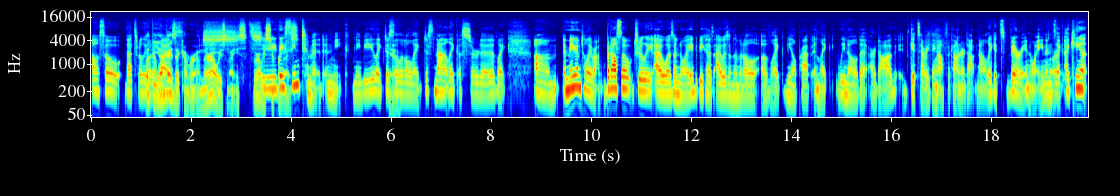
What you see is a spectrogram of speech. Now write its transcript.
also that's really but what the it young was. guys that come around, they're always nice. They're always See, super they nice. Seemed timid and meek, maybe like just Yeah. a little like just not like assertive, like um and maybe I'm totally wrong. But also truly I was annoyed because I was in the middle of like meal prep and like we know that our dog gets everything off the countertop now. Like it's very annoying and it's like I can't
